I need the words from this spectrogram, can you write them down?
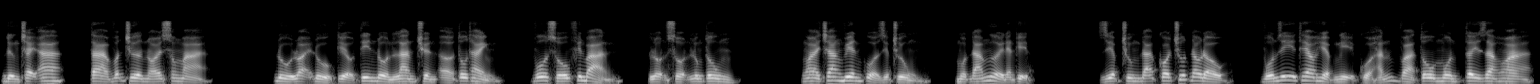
đừng chạy a, ta vẫn chưa nói xong mà. Đủ loại đủ kiểu tin đồn lan truyền ở Tô Thành, vô số phiên bản, lộn xộn lung tung. Ngoài trang viên của Diệp Trùng, một đám người đen kịt. Diệp Trùng đã có chút đau đầu, vốn dĩ theo hiệp nghị của hắn và Tô Môn Tây Gia Hoa,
